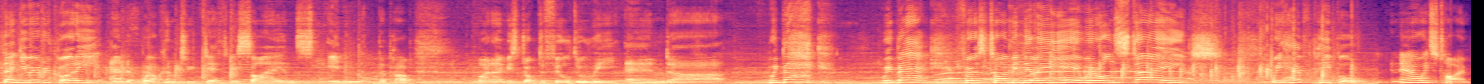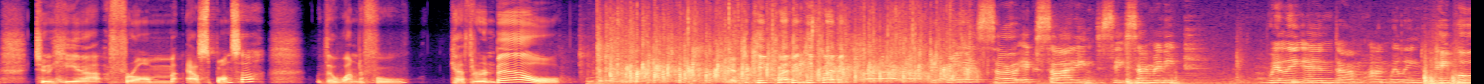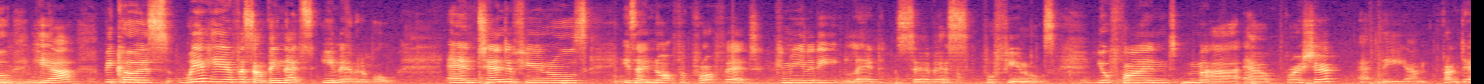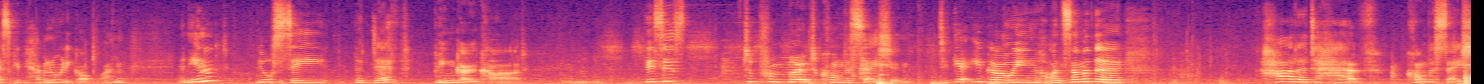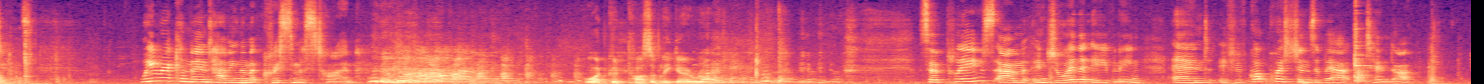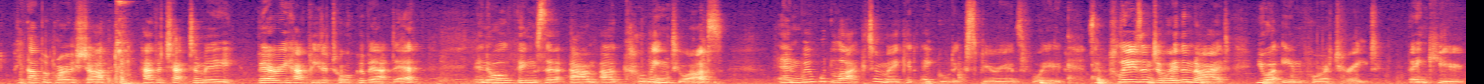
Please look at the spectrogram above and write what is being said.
Thank you everybody and welcome to Deathly Science in the Pub. My name is Dr Phil Dooley and uh, we're back! We're back! First time in nearly a year, we're on stage! We have people. Now it's time to hear from our sponsor, the wonderful Catherine Bell. You have to keep clapping, keep clapping. It is so exciting to see so many willing and um, unwilling people here because we're here for something that's inevitable. And Tender Funerals is a not-for-profit, community-led service for funerals. You'll find uh, our brochure at the um, front desk if you haven't already got one. And in it, you'll see the death bingo card. This is to promote conversation, to get you going on some of the harder to have conversations. We recommend having them at Christmas time. what could possibly go wrong? So please um, enjoy the evening and if you've got questions about tender, pick up a brochure, have a chat to me. Very happy to talk about death and all things that um, are coming to us and we would like to make it a good experience for you. So please enjoy the night. You are in for a treat. Thank you.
